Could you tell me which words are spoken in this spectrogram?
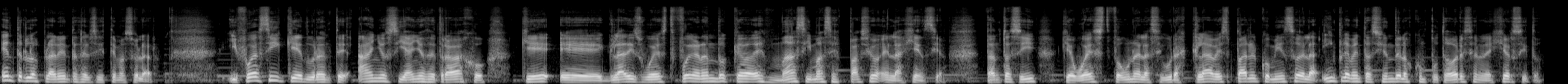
entre los planetas del sistema solar. Y fue así que durante años y años de trabajo que eh, Gladys West fue ganando cada vez más y más espacio en la agencia. Tanto así que West fue una de las figuras claves para el comienzo de la implementación de los computadores en el ejército.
